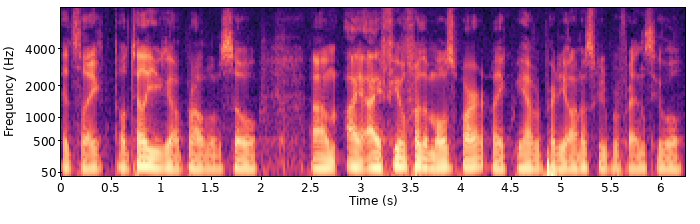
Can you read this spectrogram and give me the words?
it's like they'll tell you you got problems so um I I feel for the most part like we have a pretty honest group of friends who will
